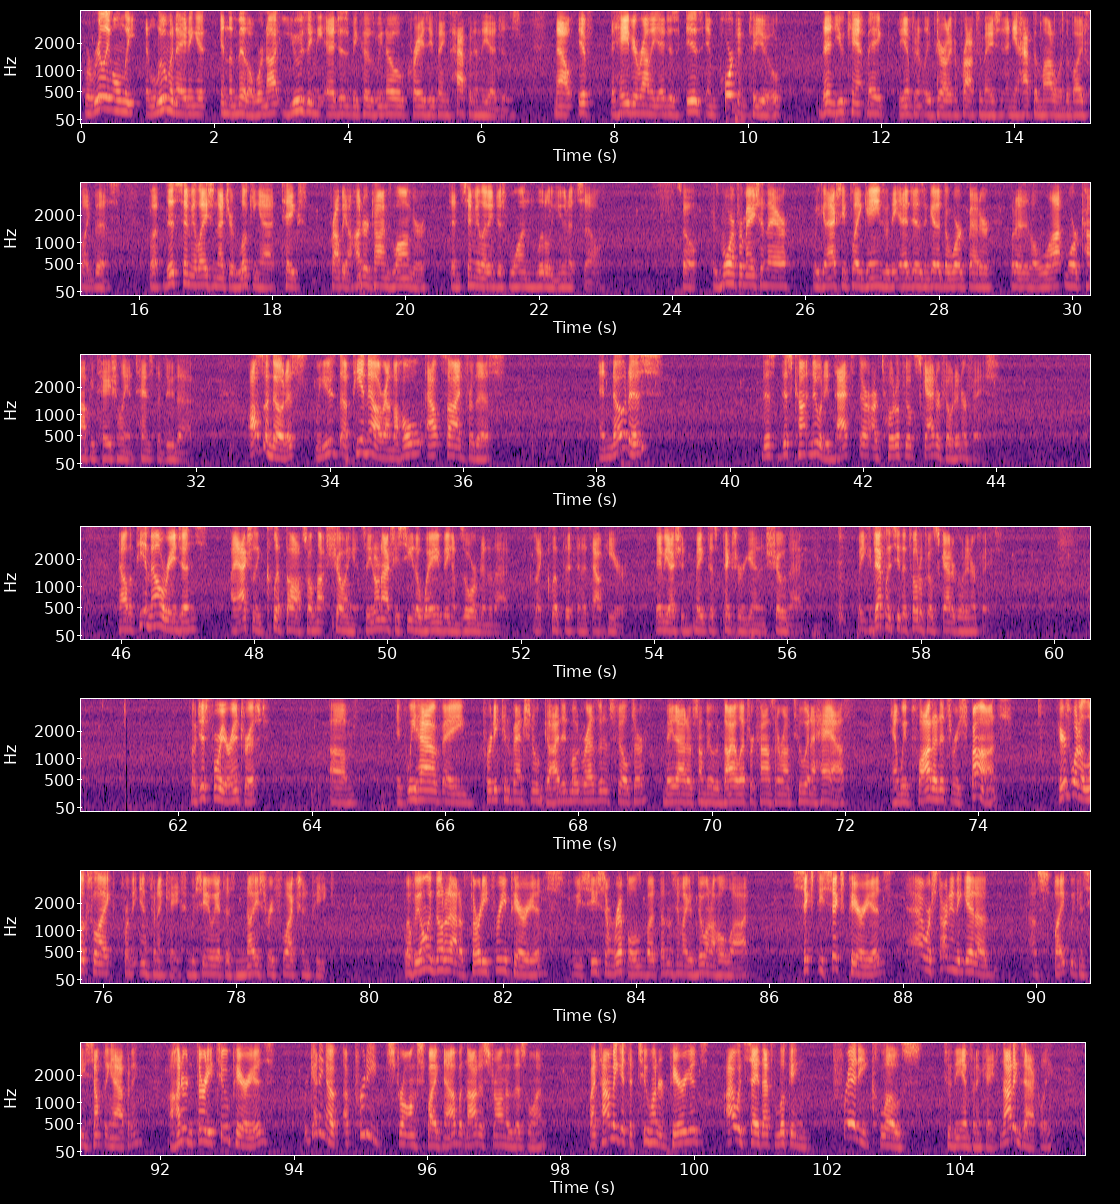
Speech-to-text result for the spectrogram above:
we're really only illuminating it in the middle. We're not using the edges because we know crazy things happen in the edges. Now, if behavior around the edges is important to you, then you can't make the infinitely periodic approximation and you have to model a device like this. But this simulation that you're looking at takes probably a hundred times longer than simulating just one little unit cell. So there's more information there. We can actually play games with the edges and get it to work better, but it is a lot more computationally intense to do that. Also notice we used a PML around the whole outside for this. And notice this discontinuity. That's their, our total field scatter field interface. Now the PML regions, I actually clipped off, so I'm not showing it. So you don't actually see the wave being absorbed into that because I clipped it and it's out here. Maybe I should make this picture again and show that. But you can definitely see the total field scatter code interface. So just for your interest, um, if we have a pretty conventional guided mode resonance filter made out of something with a dielectric constant around two and a half, and we plotted its response, Here's what it looks like for the infinite case. We see we get this nice reflection peak. But if we only build it out of 33 periods, we see some ripples, but it doesn't seem like it's doing a whole lot. 66 periods, yeah, we're starting to get a, a spike. We can see something happening. 132 periods, we're getting a, a pretty strong spike now, but not as strong as this one. By the time we get to 200 periods, I would say that's looking pretty close to the infinite case. Not exactly,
